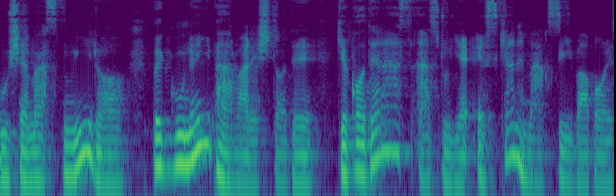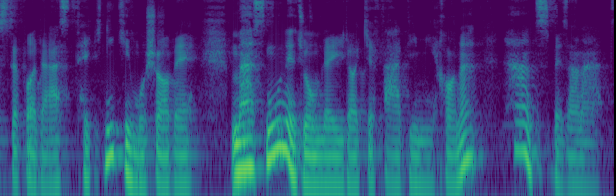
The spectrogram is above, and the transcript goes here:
هوش مصنوعی را به گونه پرورش داده که قادر است از روی اسکن مغزی و با استفاده از تکنیکی مشابه مضمون جمله ای را که فردی می‌خواند حدس بزند.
